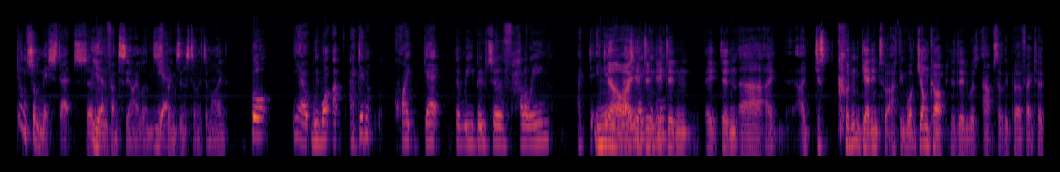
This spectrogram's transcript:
done some missteps. And, Yeah, Fantasy Island Yeah. springs instantly to mind. But yeah, we want. I, I didn't quite get the reboot of Halloween. I, it didn't no, I, it didn't. It didn't. It didn't. Uh, I I just couldn't get into it. I think what John Carpenter did was absolutely perfect. I,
